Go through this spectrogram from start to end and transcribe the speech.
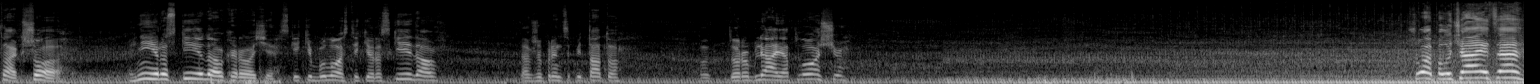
Так, що? Гній розкидав, коротше. Скільки було, стільки розкидав. Та вже, в принципі, тато доробляє площу. Що, виходить?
